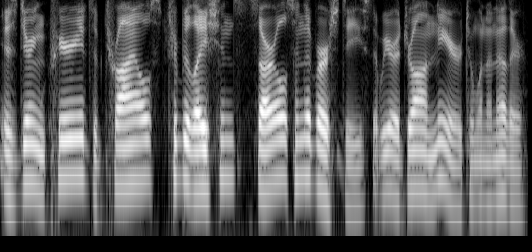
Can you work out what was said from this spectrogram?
it is during periods of trials, tribulations, sorrows, and adversities that we are drawn near to one another.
